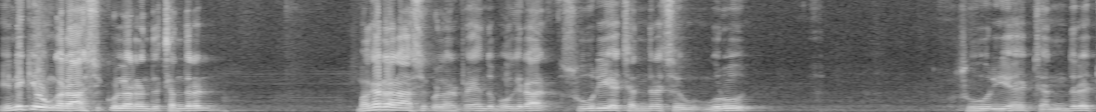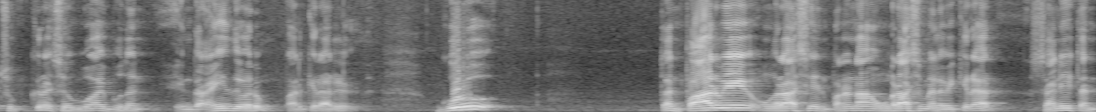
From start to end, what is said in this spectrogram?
இன்றைக்கி உங்கள் ராசிக்குள்ளே இருந்த சந்திரன் மகர ராசிக்குள்ளர் பெயர்ந்து போகிறார். சூரிய சந்திர செவ் குரு. சூரிய சந்திர சுக்கர செவ்வாய் புதன் இந்த ஐந்து பேரும் பார்க்கிறார்கள். குரு தன் பார்வையை உங்கள் ராசியின் பன்னெண்டாம் உங்கள் ராசி மேலே வைக்கிறார். சனி தன்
